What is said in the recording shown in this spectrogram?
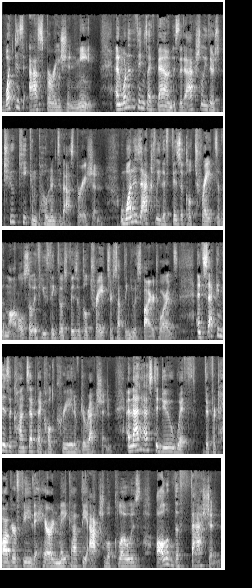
what does aspiration mean? And one of the things I found is that actually there's two key components of aspiration. One is actually the physical traits of the model. So if you think those physical traits are something you aspire towards. And second is a concept I called creative direction. And that has to do with the photography, the hair and makeup, the actual clothes, all of the fashion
